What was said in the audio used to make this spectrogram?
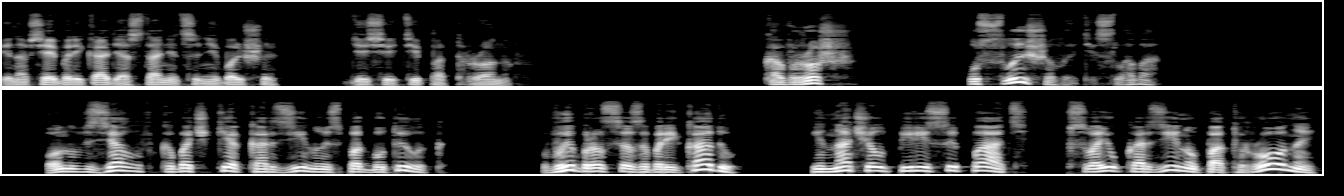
и на всей баррикаде останется не больше десяти патронов. Коврош услышал эти слова. Он взял в кабачке корзину из-под бутылок, выбрался за баррикаду и начал пересыпать в свою корзину патроны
